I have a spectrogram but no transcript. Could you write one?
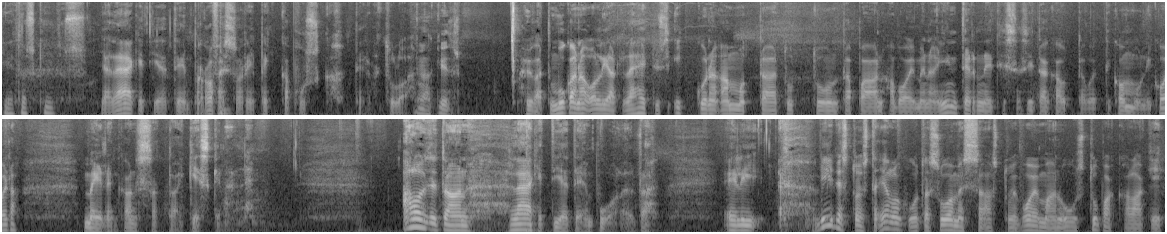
Kiitos, kiitos. Ja lääketieteen professori Pekka Puska, tervetuloa. No, kiitos. Hyvät mukana olijat, lähetysikkuna ammottaa tuttuun tapaan avoimena internetissä. Sitä kautta voitte kommunikoida meidän kanssa tai keskenänne. Aloitetaan lääketieteen puolelta. Eli 15. elokuuta Suomessa astui voimaan uusi tupakkalaki,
